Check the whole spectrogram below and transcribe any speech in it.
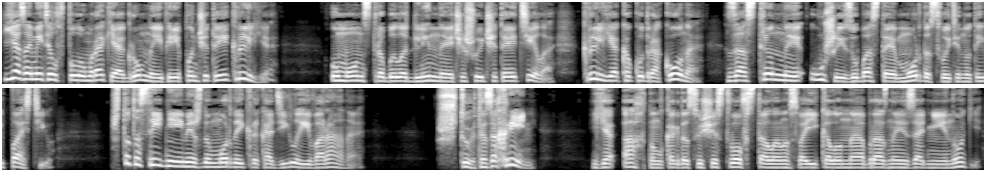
Я заметил в полумраке огромные перепончатые крылья. У монстра было длинное чешуйчатое тело, крылья, как у дракона, заостренные уши и зубастая морда с вытянутой пастью. Что-то среднее между мордой крокодила и варана. «Что это за хрень?» Я ахнул, когда существо встало на свои колоннообразные задние ноги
